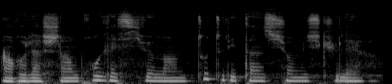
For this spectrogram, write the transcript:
en relâchant progressivement toutes les tensions musculaires.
